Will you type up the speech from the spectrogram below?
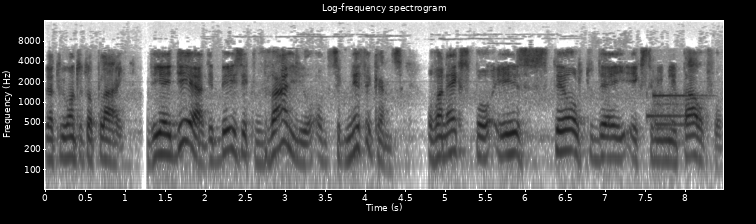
that we wanted to apply. The idea, the basic value of significance of an expo is still today extremely powerful.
